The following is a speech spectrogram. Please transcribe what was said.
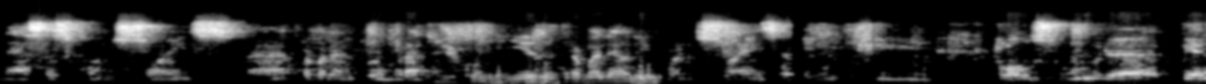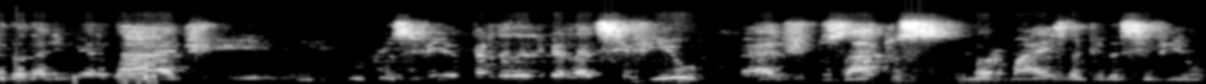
nessas condições, né, trabalhando por um prato de comida, trabalhando em condições de clausura, perda da liberdade, inclusive perda da liberdade civil, né, dos atos normais da vida civil.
